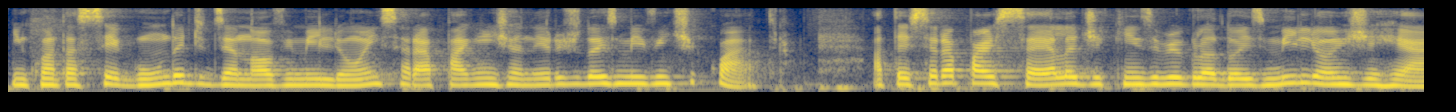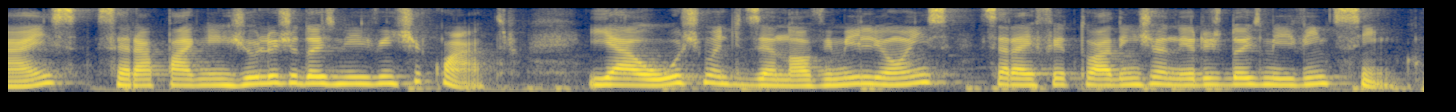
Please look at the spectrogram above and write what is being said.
enquanto a segunda de 19 milhões será paga em janeiro de 2024. A terceira parcela de 15,2 milhões de reais será paga em julho de 2024 e a última de 19 milhões será efetuada em janeiro de 2025.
